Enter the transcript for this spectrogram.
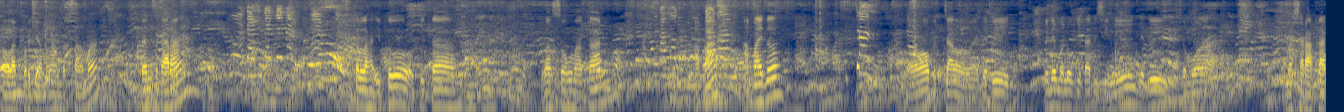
sholat berjamaah bersama. Dan sekarang setelah itu kita langsung makan. Apa? Apa itu? Oh pecal nah, jadi ini menu kita di sini jadi semua masyarakat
